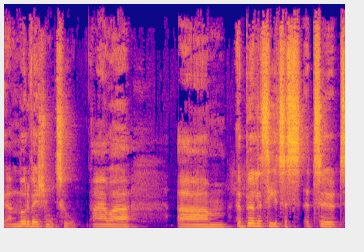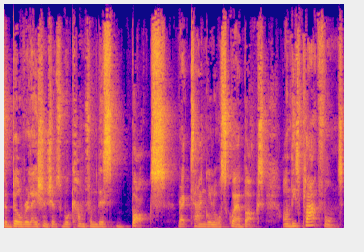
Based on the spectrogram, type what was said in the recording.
uh, motivational tool, our um, ability to, to to build relationships will come from this box, rectangle or square box on these platforms.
